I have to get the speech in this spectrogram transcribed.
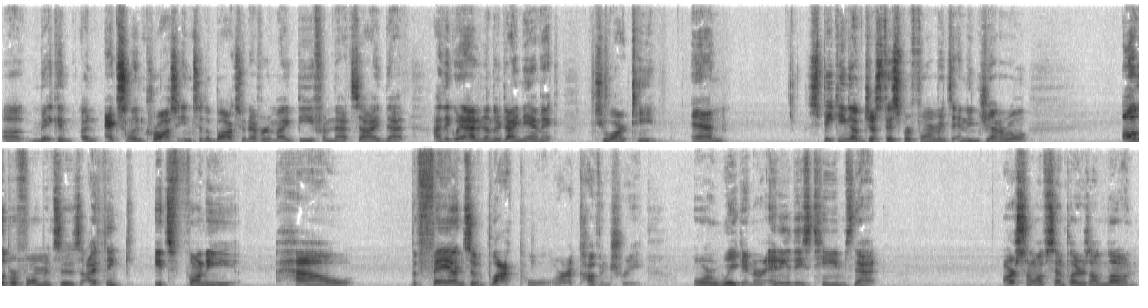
uh, make an, an excellent cross into the box, whatever it might be from that side, that I think would add another dynamic to our team. And speaking of just this performance and in general, all the performances, I think it's funny how the fans of Blackpool or Coventry or Wigan or any of these teams that Arsenal have sent players on loan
